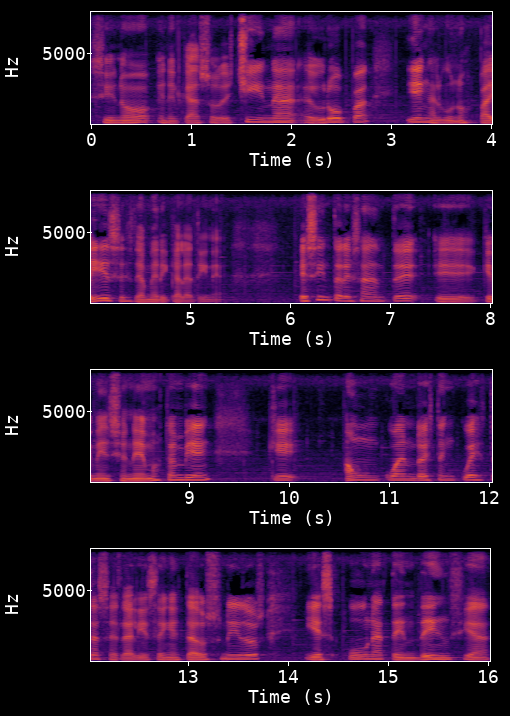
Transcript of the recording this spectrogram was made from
sino en el caso de China, Europa y en algunos países de América Latina. Es interesante eh, que mencionemos también que aun cuando esta encuesta se realiza en Estados Unidos y es una tendencia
